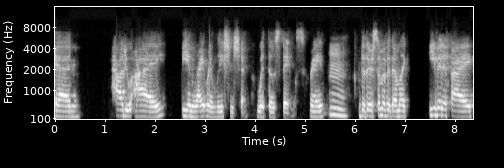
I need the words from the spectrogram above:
And how do I be in right relationship with those things, right? Mm. That there's some of it that I'm like, even if I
